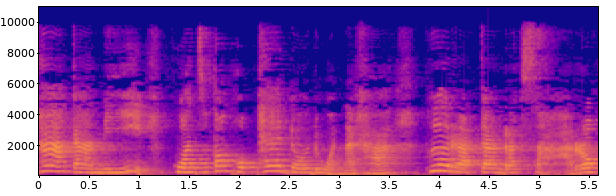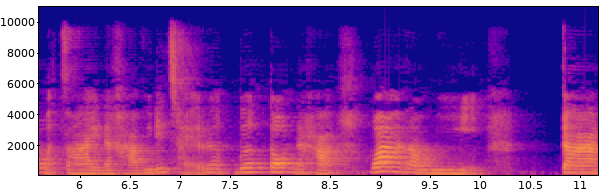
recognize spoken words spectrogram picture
5 อาการนี้ ควรจะต้องพบแพทย์โดยด่วนนะคะ เพื่อรับการรักษาโรคหัวใจนะคะ วินิจฉัยเรื่องเบื้องต้นนะคะ ว่าเรามีการ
